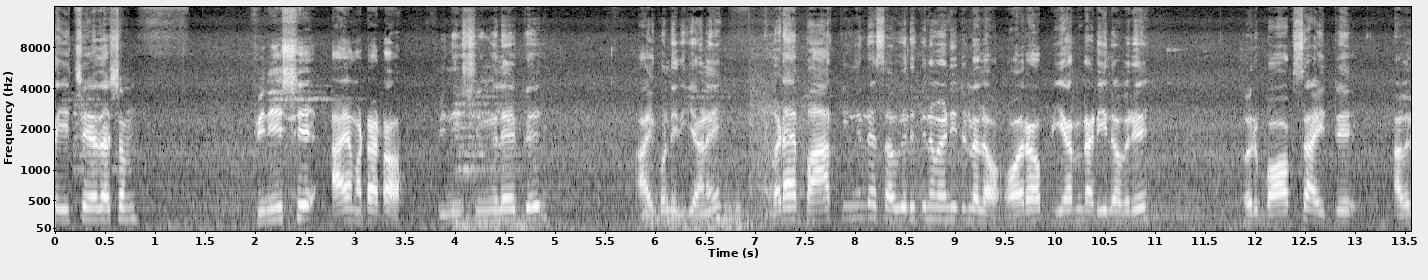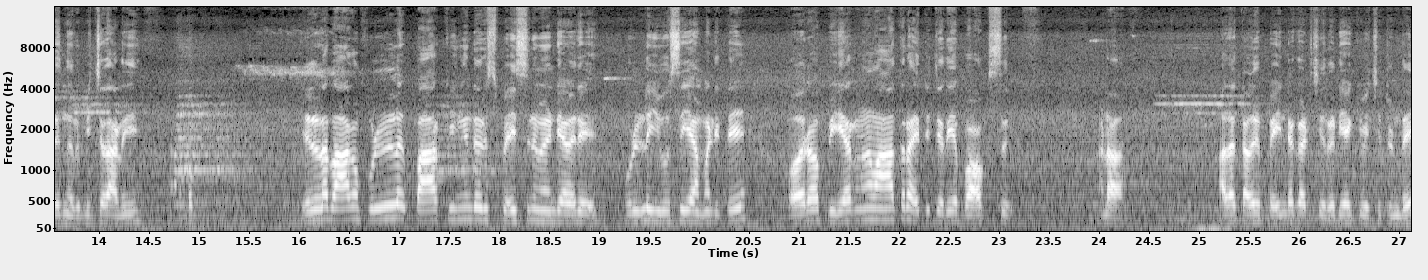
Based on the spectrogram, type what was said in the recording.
റീച്ച് ഏകദേശം ഫിനിഷ് ആയ മട്ടാട്ടോ ഫിനിഷിങ്ങിലേക്ക് ആയിക്കൊണ്ടിരിക്കുകയാണ്. ഇവിടെ പാർക്കിങ്ങിന്റെ സൗകര്യത്തിന് വേണ്ടിയിട്ടുണ്ടല്ലോ. ഓരോ പിയറിന്റെ അടിയിലും അവർ ഒരു ബോക്സായിട്ട് അവർ നിർമ്മിച്ചതാണ്. അപ്പം ഉള്ള ഭാഗം ഫുള്ള് പാർക്കിങ്ങിന്റെ ഒരു സ്പേസിന് വേണ്ടി അവർ ഫുള്ള് യൂസ് ചെയ്യാൻ വേണ്ടിയിട്ട് ഓരോ പിയറിന് മാത്രമായിട്ട് ചെറിയ ബോക്സ് കണ്ടോ? അതൊക്കെ അവർ പെയിന്റൊക്കെ അടിച്ച് റെഡിയാക്കി വെച്ചിട്ടുണ്ട്.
